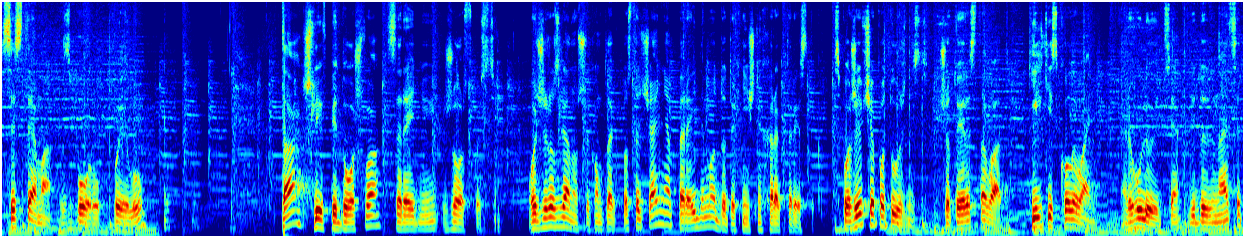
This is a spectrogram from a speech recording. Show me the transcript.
система збору пилу та шліф-підошва середньої жорсткості. Отже, розглянувши комплект постачання, перейдемо до технічних характеристик. Споживча потужність 400 Вт, кількість коливань регулюється від 11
